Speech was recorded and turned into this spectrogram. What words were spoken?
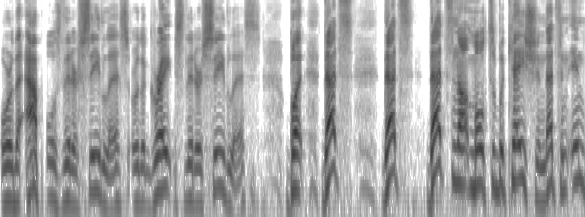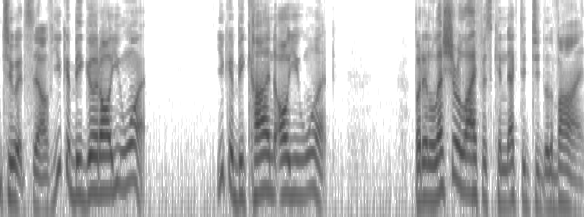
or the apples that are seedless or the grapes that are seedless, but that's that's that's not multiplication. That's an end to itself. You could be good all you want. You could be kind all you want. But unless your life is connected to the vine,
